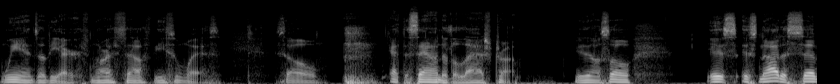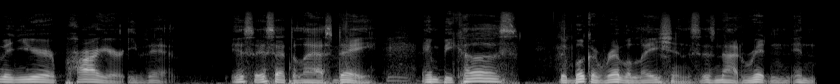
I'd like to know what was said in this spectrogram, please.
winds of the earth, north, south, east, and west. So at the sound of the last trump. You know, so it's it's not a seven year prior event. It's it's at the last day. And because the book of Revelations is not written in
